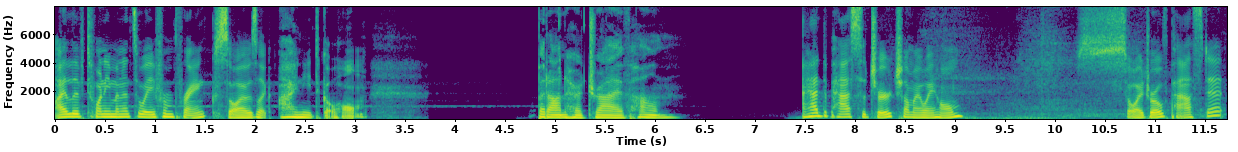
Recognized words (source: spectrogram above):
I live 20 minutes away from Frank, so I was like, I need to go home. But on her drive home, I had to pass the church on my way home. So I drove past it.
